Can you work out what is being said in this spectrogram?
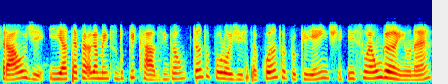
fraude e até pagamentos duplicados. Então, tanto para o lojista quanto para o cliente, isso é um ganho, né?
